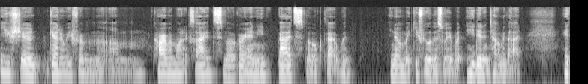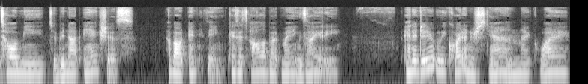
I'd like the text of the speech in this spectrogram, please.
you should get away from um, carbon monoxide smoke or any bad smoke that would, you know, make you feel this way. But he didn't tell me that. He told me to be not anxious about anything because it's all about my anxiety. And I didn't really quite understand, like, why,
